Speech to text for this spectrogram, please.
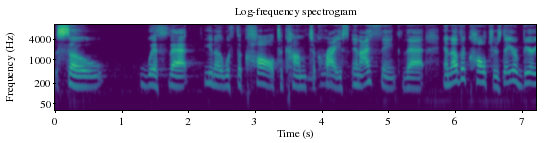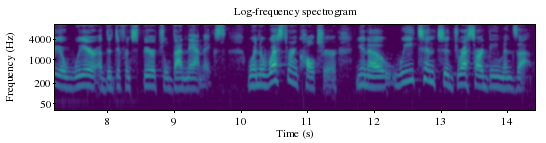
so with that you know, with the call to come to Christ. And I think that in other cultures, they are very aware of the different spiritual dynamics. When the Western culture, you know, we tend to dress our demons up.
